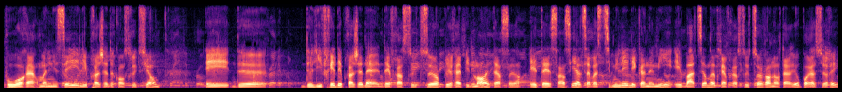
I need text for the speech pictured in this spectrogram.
pour harmoniser les projets de construction et de de livrer des projets d'infrastructure plus rapidement est essentiel. Ça va stimuler l'économie et bâtir notre infrastructure en Ontario pour assurer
